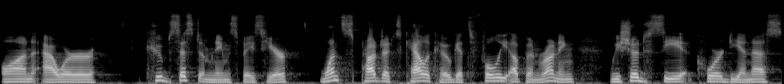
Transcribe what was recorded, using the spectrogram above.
on our kube system namespace here, once Project Calico gets fully up and running, we should see core DNS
